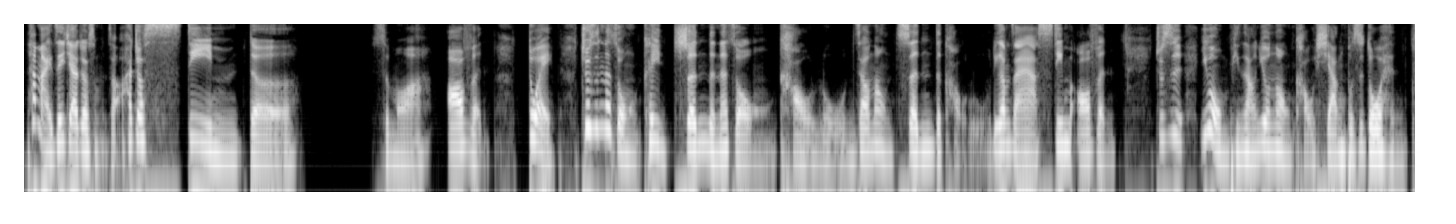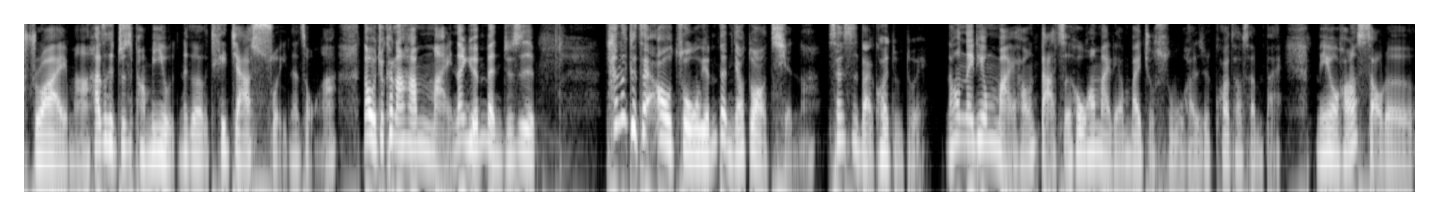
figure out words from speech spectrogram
他买这家叫什么？知道？他叫 Steam 的。什么啊？Oven，对，就是那种可以蒸的那种烤炉，你知道那种蒸的烤炉？你刚才讲 Steam Oven，就是因为我们平常用那种烤箱，不是都会很 dry 吗？它这个就是旁边有那个可以加水那种啊。那我就看到他买，那原本就是他那个在澳洲原本要多少钱啊？三四百块，对不对？然后那天我买好像打折后，我好像买两百九十五，还是快到三百？没有，好像少了。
